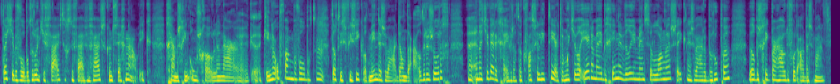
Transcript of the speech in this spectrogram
dat je bijvoorbeeld rond je 50ste, 55 kunt zeggen: Nou, ik ga misschien omscholen naar uh, kinderopvang bijvoorbeeld. Mm. Dat is fysiek wat minder zwaar dan de ouderenzorg. Uh, en dat je werkgever dat ook faciliteert. Daar moet je wel eerder mee beginnen. Wil je mensen mensen langer, zeker in zware beroepen, wel beschikbaar houden voor de arbeidsmarkt.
